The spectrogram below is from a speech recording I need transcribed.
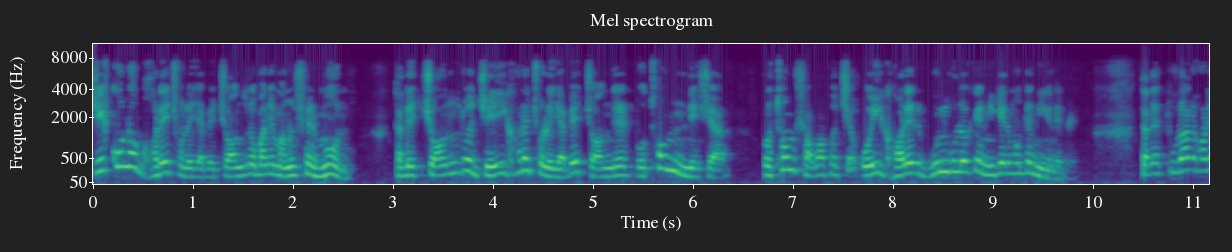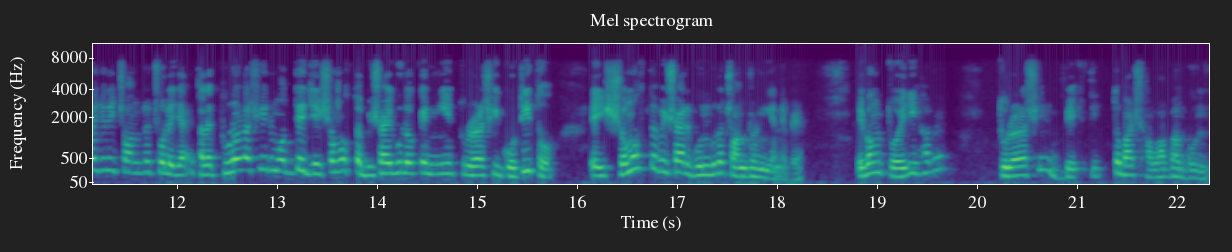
যে কোনো ঘরে চলে যাবে, চন্দ্র মানে মানুষের মন তাহলে চন্দ্র যেই ঘরে চলে যাবে, চন্দ্রের প্রথম নেচার প্রথম স্বভাব হচ্ছে ওই ঘরের গুণগুলোকে নিজের মধ্যে নিয়ে নেবে। তাহলে তুলার ঘরে যদি চন্দ্র চলে যায়, তাহলে তুলা রাশির মধ্যে যে সমস্ত বিষয়গুলোকে নিয়ে তুলা রাশি গঠিত, এই সমস্ত বিষয়ের গুণগুলো চন্দ্র নিয়ে নেবে। এবং তৈরি হবে তুলা রাশির ব্যক্তিত্ব বা স্বভাব বা গুণ।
